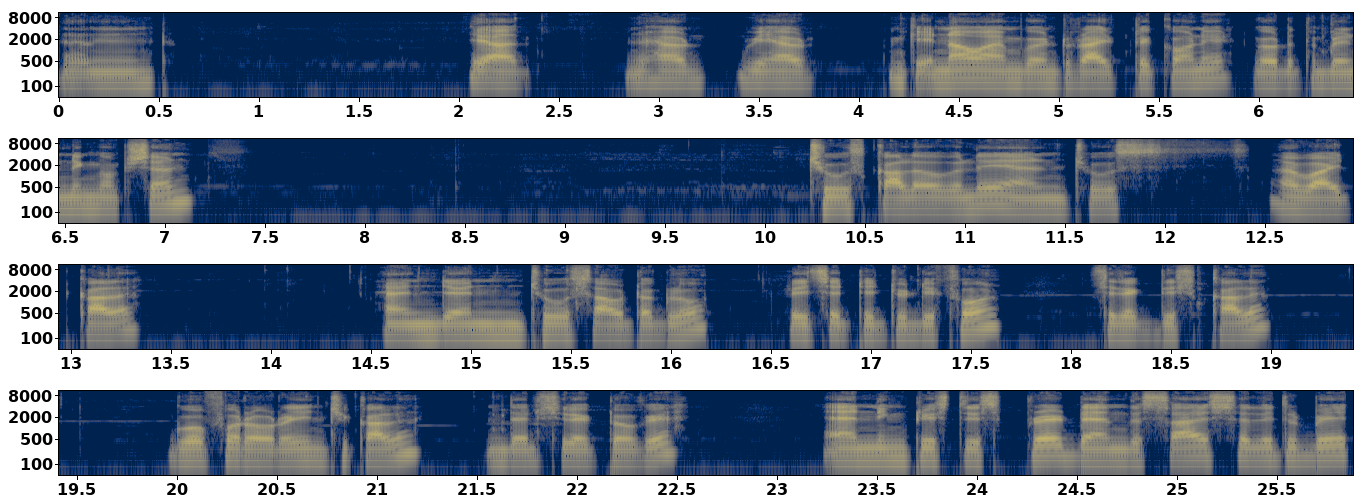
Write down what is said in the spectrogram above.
and yeah we have we have okay now i'm going to right click on it. Go to the blending option. Choose color overlay and choose a white color. And then choose outer glow. Reset it to default. Select this color. Go for orange color then select ok and increase the spread and the size a little bit.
